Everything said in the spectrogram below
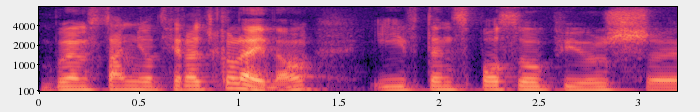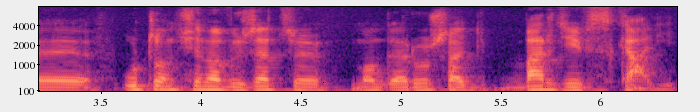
byłem w stanie otwierać kolejną i w ten sposób już y, ucząc się nowych rzeczy mogę ruszać bardziej w skali.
